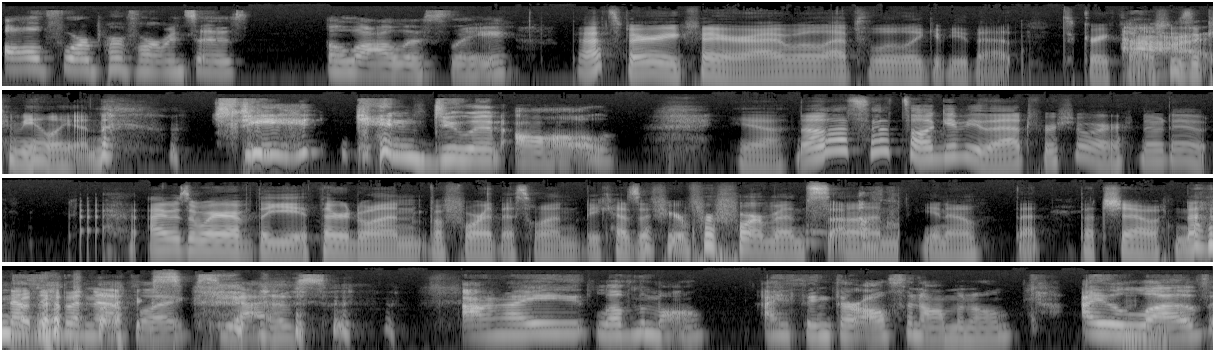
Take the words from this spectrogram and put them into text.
all four performances flawlessly. That's very fair. I will absolutely give you that. It's a great call. She's a chameleon. She can do it all. yeah. No, that's that's. I'll give you that for sure. No doubt. I was aware of the third one before this one because of your performance on, you know, that that show. Nothing, Nothing but Netflix. Yes. I love them all. I think they're all phenomenal. I Mhm. love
